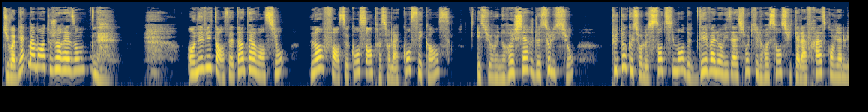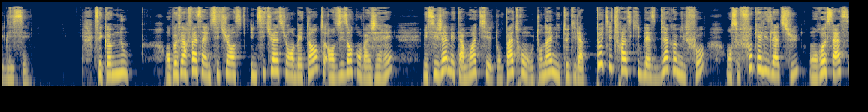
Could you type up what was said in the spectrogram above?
Tu vois bien que maman a toujours raison En évitant cette intervention, l'enfant se concentre sur la conséquence et sur une recherche de solution plutôt que sur le sentiment de dévalorisation qu'il ressent suite à la phrase qu'on vient de lui glisser. C'est comme nous. On peut faire face à une, situation embêtante en se disant qu'on va gérer, mais si jamais ta moitié, ton patron ou ton ami te dit la petite phrase qui blesse bien comme il faut, on se focalise là-dessus, on ressasse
